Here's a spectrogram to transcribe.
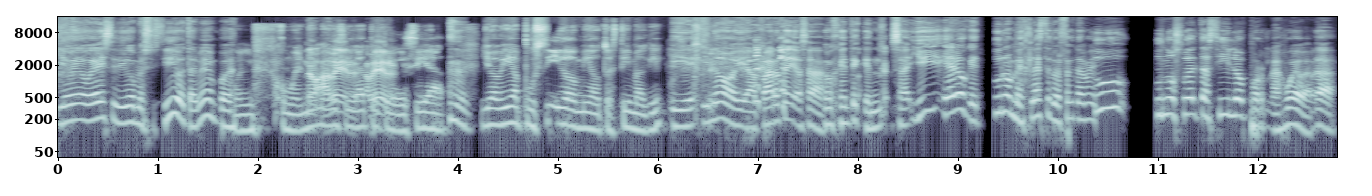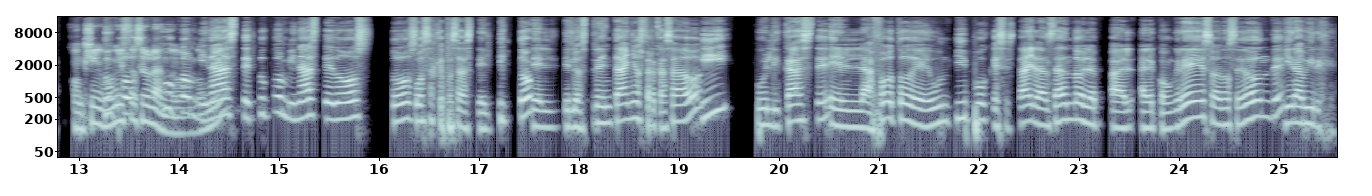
Yo veo eso y digo, me suicidio también, pues. Como el, como el No, meme a de ese a gato que decía, yo había pusido mi autoestima aquí. Y, y no, y aparte, o sea, son gente que. no- O sea, y, y algo que tú lo mezclaste perfectamente. Tú, tú no sueltas hilo por las huevas. Sea, ¿Con quién? tú, ¿Con estás hablando? Tú combinaste, tú combinaste dos, dos cosas que pasaste. El TikTok del- de los 30 años fracasados y publicaste la foto de un tipo que se está lanzando al, al- al Congreso, a no sé dónde, y era virgen.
